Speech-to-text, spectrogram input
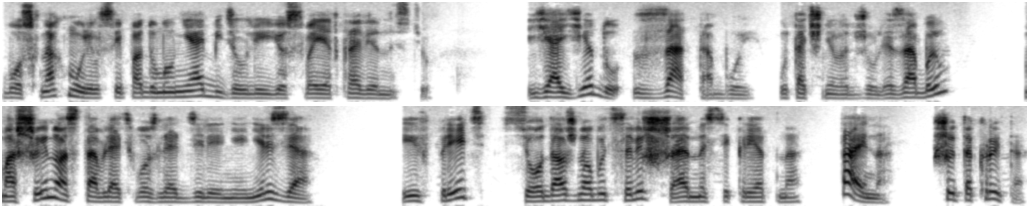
Босх нахмурился и подумал, не обидел ли ее своей откровенностью. «Я еду за тобой», — уточнила Джулия. «Забыл? Машину оставлять возле отделения нельзя. И впредь все должно быть совершенно секретно. Тайна, шито-крыто».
